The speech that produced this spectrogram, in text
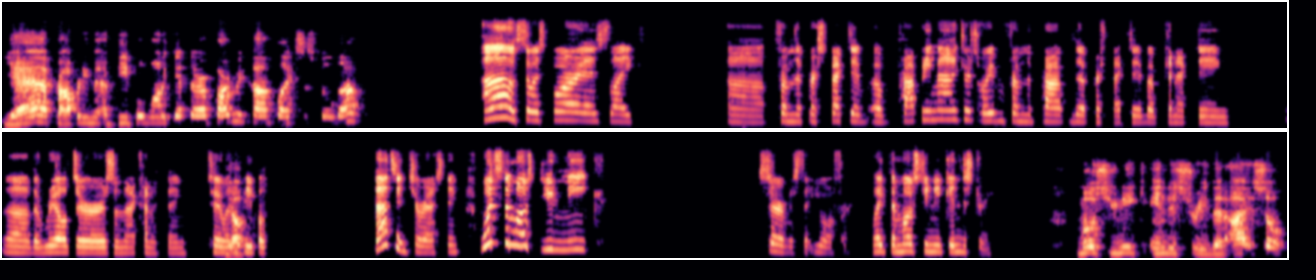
Yeah, property ma- people want to get their apartment complexes filled up. Oh, so as far as like uh from the perspective of property managers or even from the prop the perspective of connecting uh the realtors and that kind of thing too and the people that's interesting. What's the most unique service that you offer? Like the most unique industry? Most unique industry that I so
